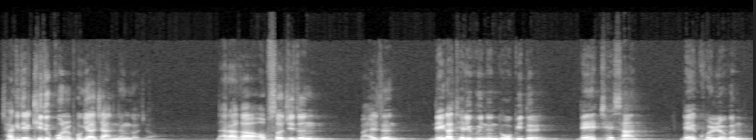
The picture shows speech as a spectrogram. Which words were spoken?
자기들의 기득권을 포기하지 않는 거죠. 나라가 없어지든 말든 내가 데리고 있는 노비들, 내 재산, 내 권력은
